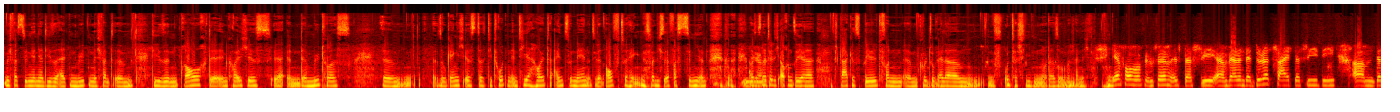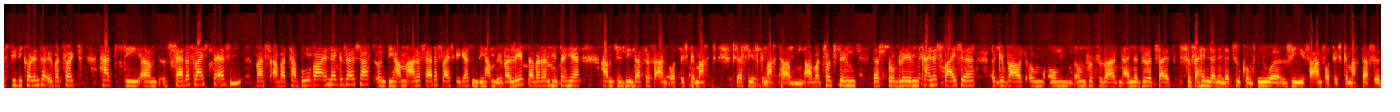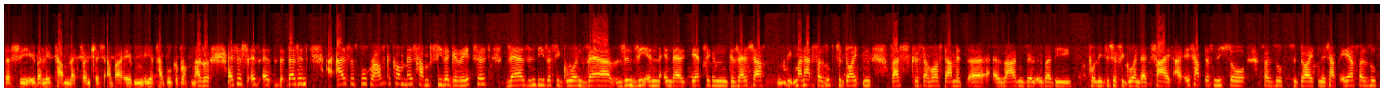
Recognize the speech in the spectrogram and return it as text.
Mich faszinieren ja diese alten Mythen. Ich fand ähm, diesen Brauch, der in Kolchis, ja, in der Mythos ähm, so gängig ist, dass die Toten in Tierhäute einzunähen und sie dann aufzuhängen. Das fand ich sehr faszinierend. Aber ja. es ist natürlich auch ein sehr starkes Bild von ähm, kultureller ähm, Unterschieden oder so wahrscheinlich. Ihr Vorwurf im Film ist, dass sie äh, während der Dürrezeit, dass sie die, ähm, dass sie die Korinther überzeugt hat, die ähm, Pferdefleisch zu essen, was aber tabu war in der Gesellschaft. Und die haben alle Pferdefleisch gegessen, die haben überlebt, aber dann hinterher haben sie sie dafür verantwortlich gemacht, dass sie es gemacht haben. Aber trotzdem das Problem, keine Speicher äh, gebaut, um, um, um sozusagen eine Dürrezeit zu verhindern in der Zukunft. Nur sie verantwortlich gemacht dafür, dass sie überlebt haben letztendlich, aber eben ihr Tabu gebrochen. Also es ist, es, es, da sind, als das Buch rausgekommen ist, haben viele gerätselt, wer sind diese Figuren, wer sind sie in, in der jetzigen Gesellschaft. Man hat versucht zu deuten, was Christa Wolf damit äh, sagen will über die politische Figuren der Zeit. Ich habe das nicht so versucht zu deuten. Ich habe eher versucht,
